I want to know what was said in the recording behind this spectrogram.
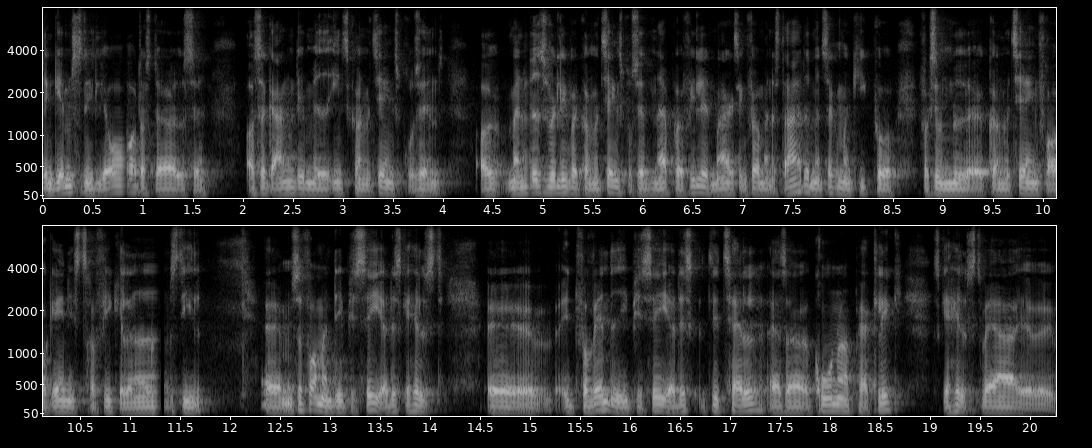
den gennemsnitlige ordrestørrelse, og så gange det med ens konverteringsprocent. Og man ved selvfølgelig ikke, hvad konverteringsprocenten er på affiliate marketing, før man er startet, men så kan man kigge på for eksempel øh, konvertering fra organisk trafik eller noget af stil. Øhm, så får man det IPC, og det skal helst øh, et forventet IPC, og det, det tal, altså kroner per klik, skal helst være øh,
